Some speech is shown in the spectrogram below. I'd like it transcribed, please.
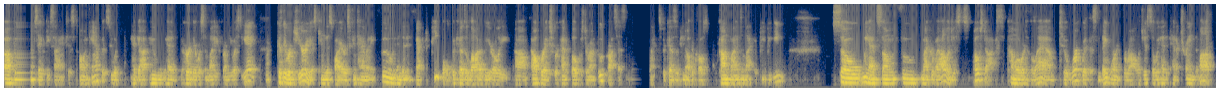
a food safety scientist on campus who had got who had heard there was some money from USDA because they were curious: can this virus contaminate food and then infect people? Because a lot of the early um, outbreaks were kind of focused around food processing plants because of you know the close confines and lack of PPE. So we had some food microbiologists, postdocs, come over to the lab to work with us, and they weren't virologists, so we had to kind of train them up.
